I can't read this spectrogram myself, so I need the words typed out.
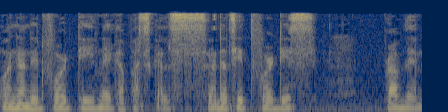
140 megapascals. So that's it for this problem.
